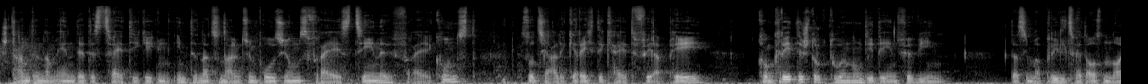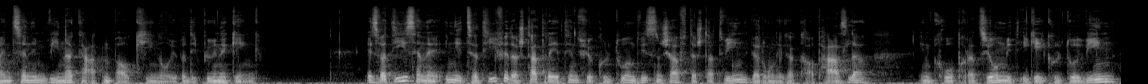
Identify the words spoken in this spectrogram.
standen am Ende des zweitägigen internationalen Symposiums Freie Szene, Freie Kunst, Soziale Gerechtigkeit, Fair Pay, konkrete Strukturen und Ideen für Wien, das im April 2019 im Wiener Gartenbaukino über die Bühne ging. Es war dies eine Initiative der Stadträtin für Kultur und Wissenschaft der Stadt Wien, Veronika Kaup-Hasler, in Kooperation mit IG Kultur Wien,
